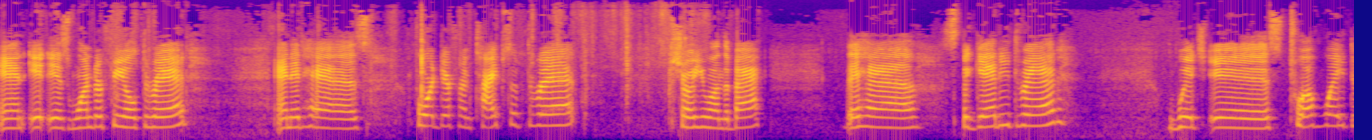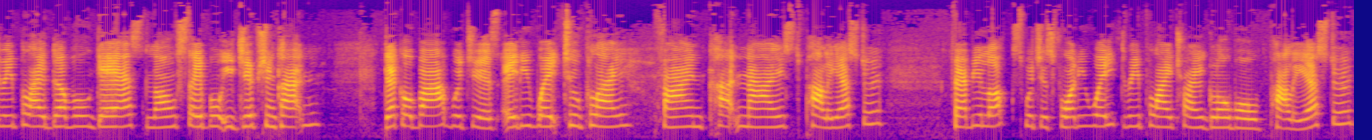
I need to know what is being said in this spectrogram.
and it is WonderFil thread and it has four different types of thread. Show you on the back. They have spaghetti thread which is 12 weight 3 ply double gas long staple Egyptian cotton. DecoBob which is 80 weight 2 ply fine cottonized polyester Fabulux which is 40 weight 3 ply trilobal polyester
